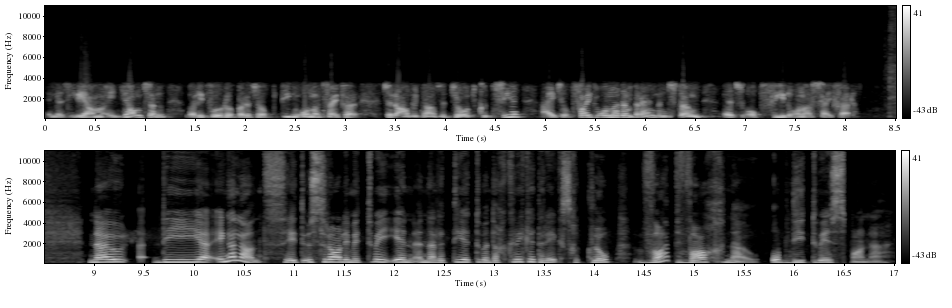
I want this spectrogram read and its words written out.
en dis Liam Johnson wat die voorloper is op 1000 syfer. Suid-Afrikaanse George Coetzee, hy is op 500 en Brandon Stone is op 400 syfer. Nou die eh, Engeland het Australië met 2-1 in hulle T20 cricketreeks geklop. Wat wag nou op die twee spanne?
